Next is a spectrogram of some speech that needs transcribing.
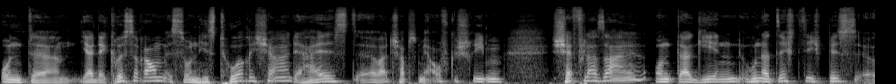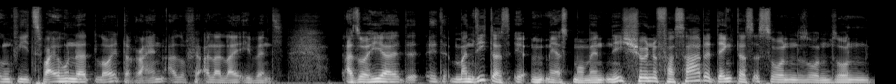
Und äh, ja, der größte Raum ist so ein historischer, der heißt, äh, warte, ich habe es mir aufgeschrieben, Schefflersaal. Und da gehen 160 bis irgendwie 200 Leute rein, also für allerlei Events. Also hier, man sieht das im ersten Moment nicht. Schöne Fassade, denkt, das ist so ein, so ein, so ein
